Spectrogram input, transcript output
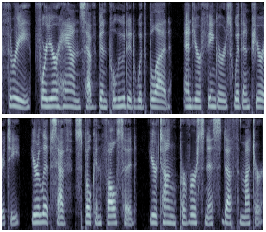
3. For your hands have been polluted with blood, and your fingers with impurity. Your lips have spoken falsehood, your tongue perverseness doth mutter.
